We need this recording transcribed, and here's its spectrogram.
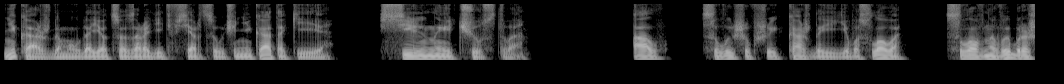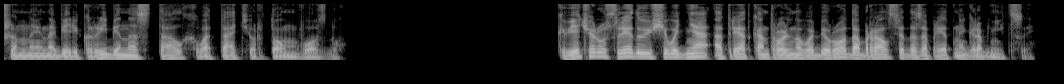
«Не каждому удается зародить в сердце ученика такие сильные чувства». Ал, слышавший каждое его слово, словно выброшенное на берег рыбина, стал хватать ртом воздух. К вечеру следующего дня отряд контрольного бюро добрался до запретной гробницы.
